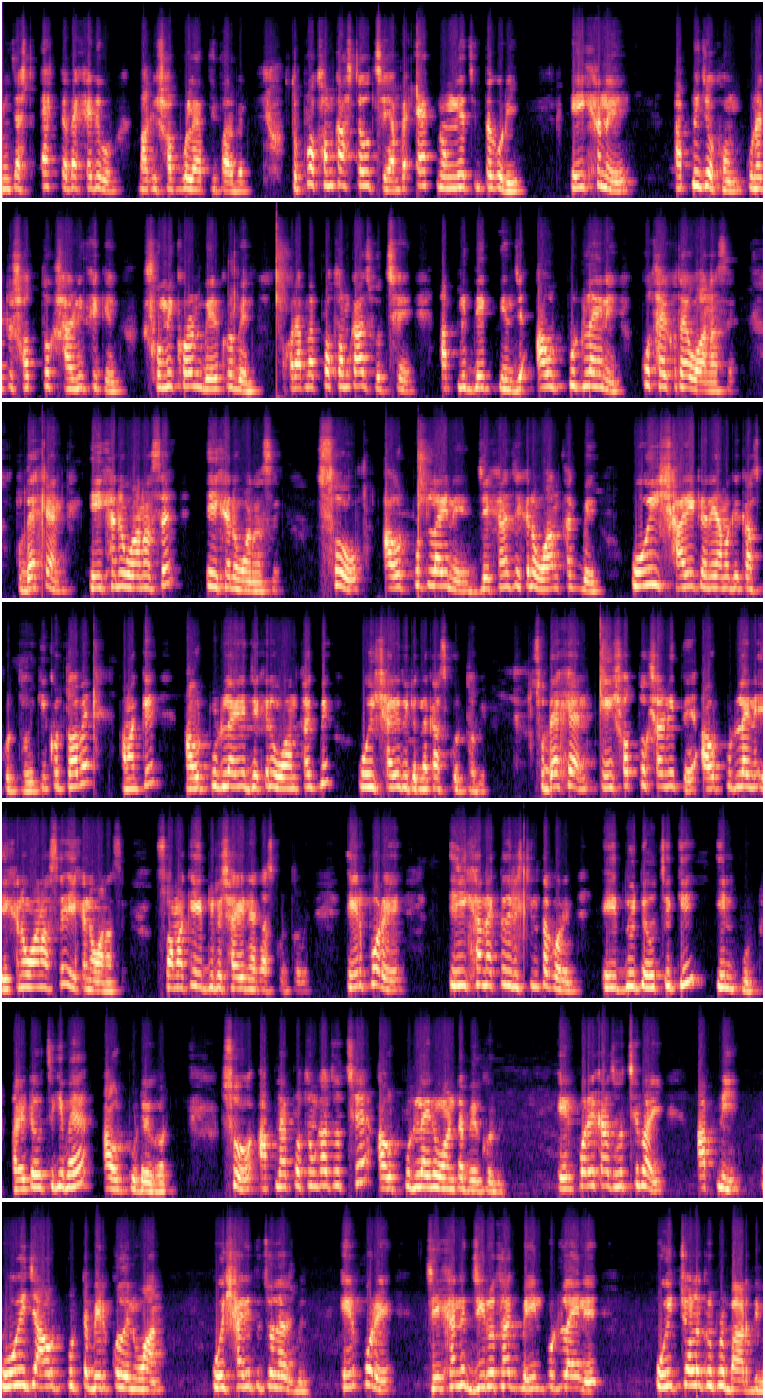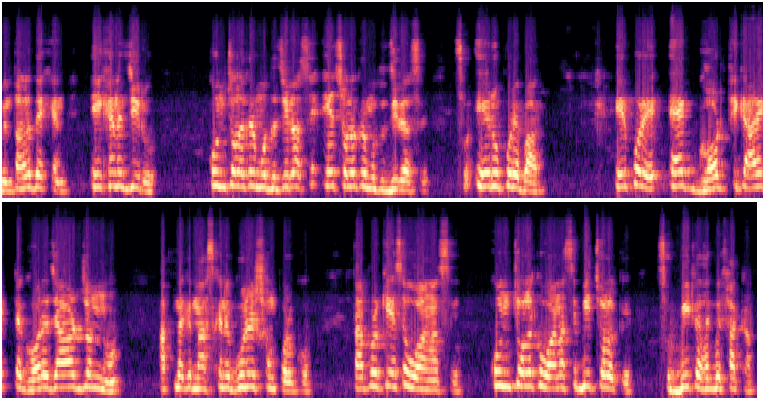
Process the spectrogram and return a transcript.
আমি জাস্ট একটা দেখাই দেবো, বাকি সবগুলো আপনি পারবেন। তো প্রথম কাজটা হচ্ছে, আমরা এক নং নিয়ে চিন্তা করি, এইখানে আপনি যখন কোন একটা সত্যক সারণী থেকে সমীকরণ বের করবেন, তখন আপনার প্রথম কাজ হচ্ছে, আপনি দেখবেন যে আউটপুট লাইনে কোথায় কোথায় ওয়ান আছে। তো দেখেন, এইখানে ওয়ান আছে, এইখানে ওয়ান আছে। সো আউটপুট লাইনে যেখানে যেখানে ওয়ান থাকবে, ওই সারিটা নিয়ে আমাকে কাজ করতে হবে। কি করতে হবে? আমাকে আউটপুট লাইনে যেখানে ওয়ান থাকবে, ওই সারি দুইটা কাজ করতে হবে। সো দেখেন, এই সত্যক সারণীতে আউটপুট লাইনে এখানে ওয়ান আছে, এখানে ওয়ান আছে। সো আমাকে এই দুইটা সারি নিয়ে কাজ করতে হবে। এরপরে, এইখানে একটা জিনিস চিন্তা করেন, এই দুইটা হচ্ছে কি ইনপুট আর এটা হচ্ছে কি ভাইয়া আউটপুটের ঘর। সো আপনার প্রথম কাজ হচ্ছে আউটপুট লাইনে ওয়ানটা বের করবেন। এরপরে কাজ হচ্ছে ভাই, আপনি ওই যে আউটপুটটা বের করলেন ওয়ান ওই সারিতে চলে আসবেন। এরপরে যেখানে জিরো থাকবে ইনপুট লাইনে ওই চলকের উপর বার দিবেন। তাহলে দেখেন এইখানে জিরো কোন চলকের মধ্যে জিরো আছে? এ চলকের মধ্যে জিরো আছে। সো এর উপরে বার। এরপরে এক ঘর থেকে আরেকটা ঘরে যাওয়ার জন্য আপনাকে মাঝখানে গুণের সম্পর্ক। তারপর কি আছে? ওয়ান আছে। কোন চলকে ওয়ান আছে? বি চলকে। সো বিটা থাকবে ফাঁকা।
